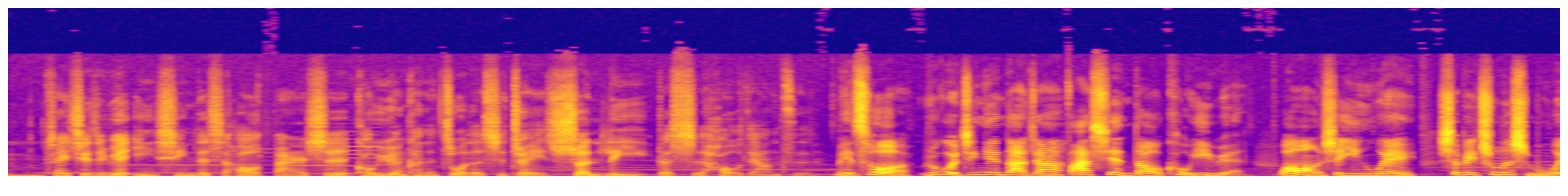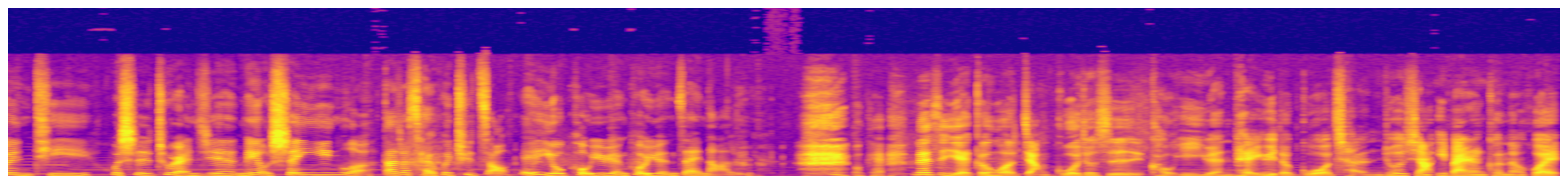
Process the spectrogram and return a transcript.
嗯，所以其实越隐形的时候，反而是口译员可能做的是最顺利的时候，这样子。没错，如果今天大家发现到口译员，往往是因为设备出了什么问题，或是突然间没有声音了，大家才会去找，哎，有口译员，口译员在哪里？OK，Nancy 也跟我讲过，就是口译员培育的过程，就是想一般人可能会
